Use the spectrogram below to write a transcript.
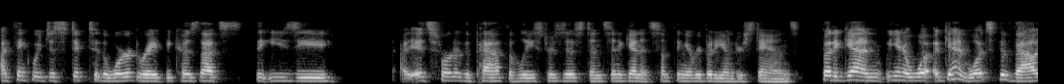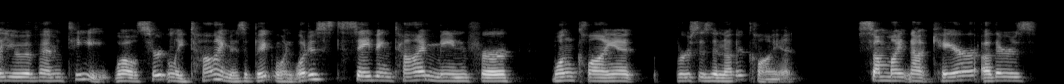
I think we just stick to the word rate because that's the easy it's sort of the path of least resistance and again it's something everybody understands but again you know what again what's the value of mt well certainly time is a big one. What does saving time mean for one client versus another client? Some might not care others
